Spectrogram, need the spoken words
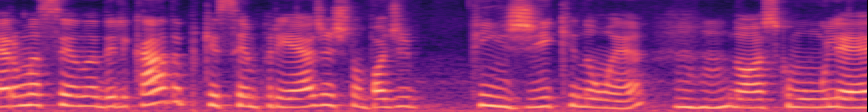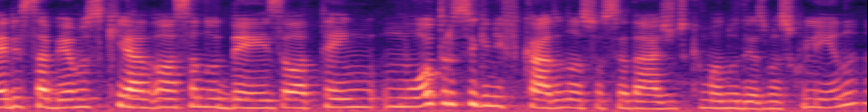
era uma cena delicada, porque sempre é, a gente não pode fingir que não é. Nós, como mulheres, sabemos que a nossa nudez ela tem um outro significado na sociedade do que uma nudez masculina,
